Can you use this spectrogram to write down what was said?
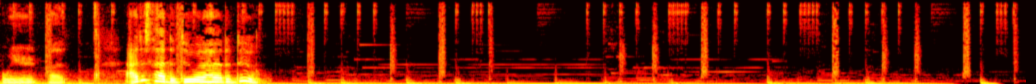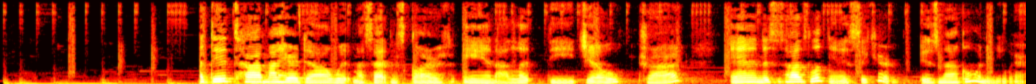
weird, but I just had to do what I had to do. I did tie my hair down with my satin scarf and I let the gel dry. And this is how it's looking. It's secure. It's not going anywhere.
